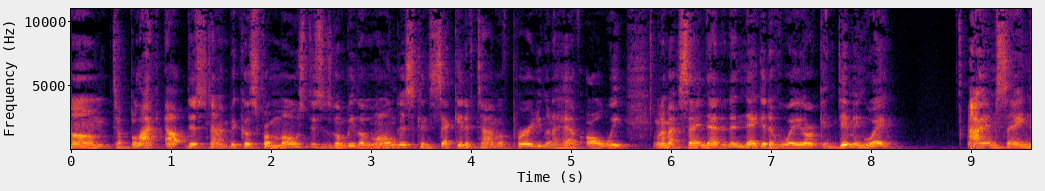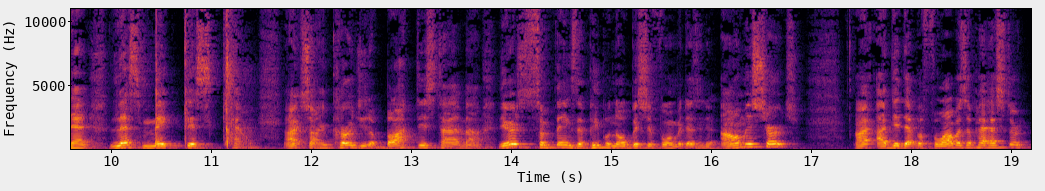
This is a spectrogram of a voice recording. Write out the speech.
um, to block out this time because for most, this is going to be the longest consecutive time of prayer you're going to have all week. And I'm not saying that in a negative way or condemning way. I am saying that let's make this count. All right. So I encourage you to block this time out. There's some things that people know Bishop Foreman doesn't do. Miss church. I did that before I was a pastor.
